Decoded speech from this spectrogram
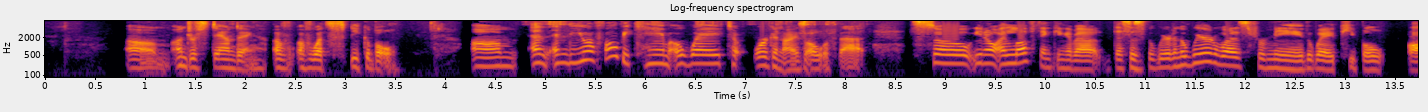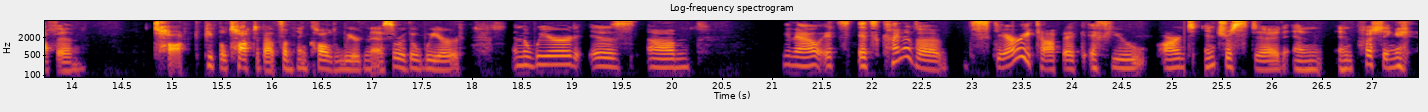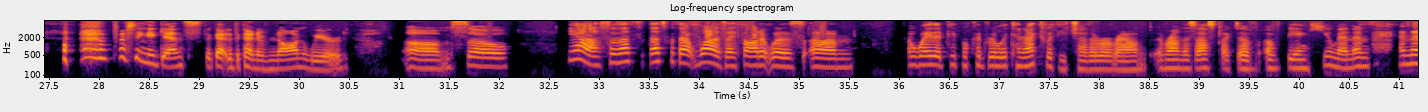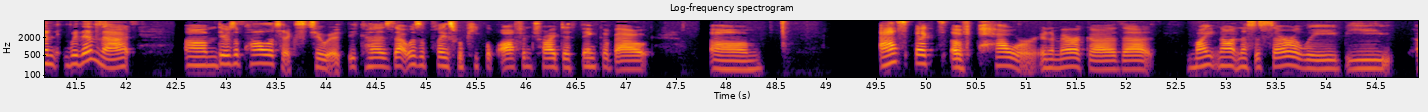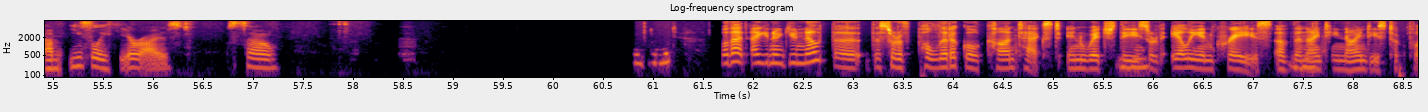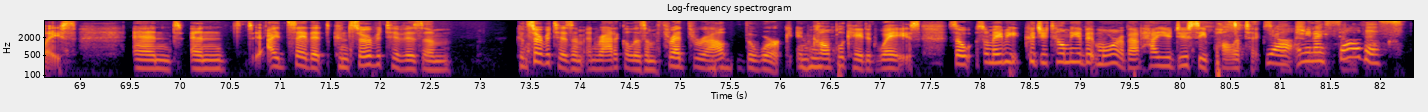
um, understanding of, of what's speakable um, and and the UFO became a way to organize all of that so, you know, I love thinking about this as the weird. And the weird was for me the way people often talked. People talked about something called weirdness or the weird. And the weird is um, you know, it's it's kind of a scary topic if you aren't interested in in pushing pushing against the the kind of non-weird. Um, so yeah, so that's that's what that was. I thought it was um a way that people could really connect with each other around around this aspect of of being human and and then within that um, there's a politics to it because that was a place where people often tried to think about um, aspects of power in America that might not necessarily be um, easily theorized. So, Well, that uh, you know, you note the the sort of political context in which the Mhm. sort of alien craze of the Mhm. 1990s took place, and and I'd say that conservatism conservatism and radicalism thread throughout mm-hmm. the work in mm-hmm. complicated ways. So, so maybe could you tell me a bit more about how you do see politics? Yeah, I mean, I saw this.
